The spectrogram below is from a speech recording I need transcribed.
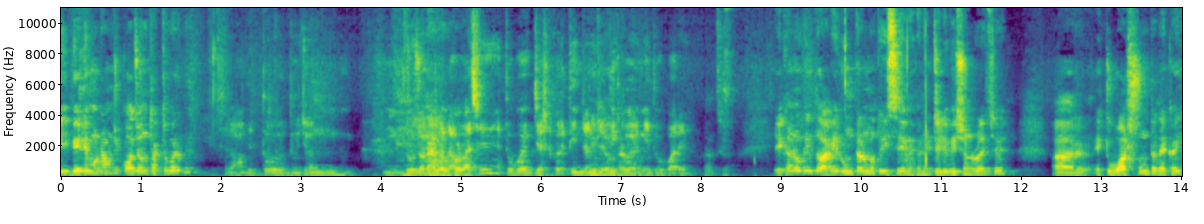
এই বেডে মোটামুটি কজন থাকতে পারবে? আমাদের তো দুজন দুজন allow আছে তবু অ্যাডজাস্ট করে তিনজন যদি। করে নিতেও পারে। আচ্ছা। এখানেও কিন্তু আগের রুমটার মতোই সেম এখানে টেলিভিশন রয়েছে। আর একটু ওয়াশরুমটা দেখাই।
